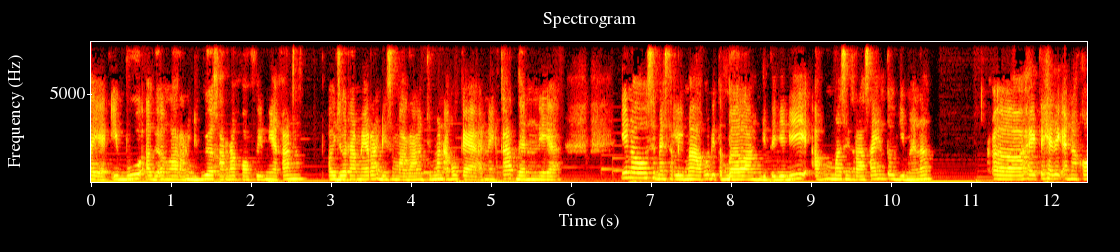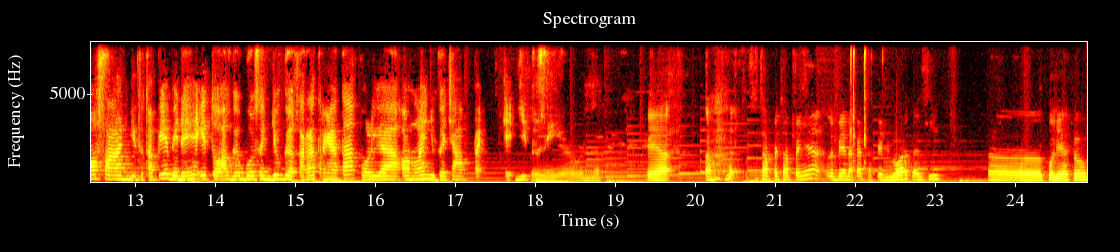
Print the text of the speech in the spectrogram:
ya ibu agak ngelarang juga karena covidnya kan zona merah di Semarang cuman aku kayak nekat dan ya you know semester lima aku di Tembalang gitu jadi aku masih ngerasain tuh gimana uh, hektik-hektik anak kosan gitu. Tapi ya bedanya itu agak bosen juga karena ternyata kuliah online juga capek. Kayak gitu sih. Iya bener. Kayak uh, secapek-capeknya lebih enakan capek di luar kan sih? Uh, kuliah tuh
